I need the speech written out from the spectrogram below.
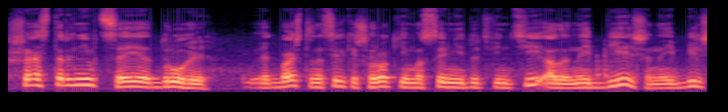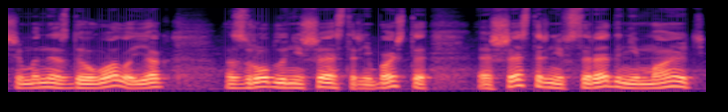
шестернів, це є другий. Як бачите, настільки широкі і масивні йдуть вінці, але найбільше, найбільше мене здивувало, як зроблені шестерні. Бачите, е, шестерні всередині мають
